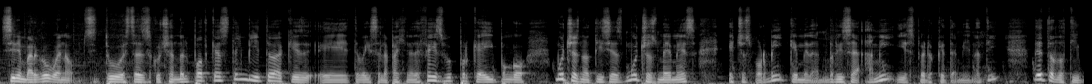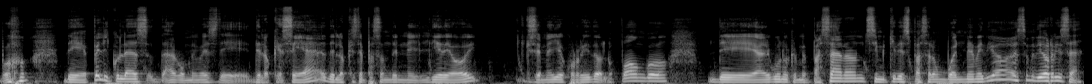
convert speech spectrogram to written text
Sin embargo, bueno, si tú estás escuchando el podcast, te invito a que eh, te vayas a la página de Facebook porque ahí pongo muchas noticias, muchos memes hechos por mí que me dan risa a mí y espero que también a ti, de todo tipo, de películas, hago memes de, de lo que sea, de lo que esté pasando en el día de hoy, que se me haya ocurrido, lo pongo. De alguno que me pasaron. Si me quieres pasar un buen meme, dio, oh, me dio risa.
